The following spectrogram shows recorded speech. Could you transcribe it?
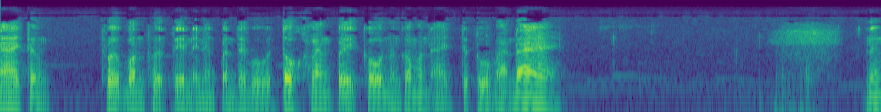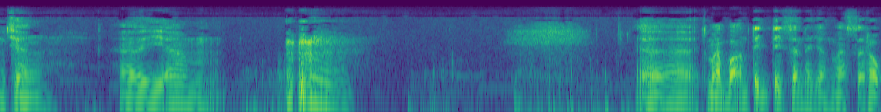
អាចត្រឹមធ្វើបន់ធ្វើទានអីហ្នឹងប៉ុន្តែបើវាទោសខ្លាំងពេកកូនហ្នឹងក៏មិនអាចទទួលបានដែរ នឹងចឹងហើយអឺអឺថ្មបកបន្តិចបន្តិចសិនហើយចាំថ្មសរុប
